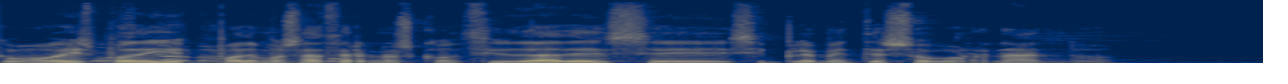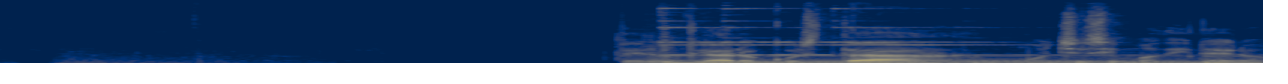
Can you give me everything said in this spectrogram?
Como veis, pode- podemos hacernos con ciudades eh, simplemente sobornando. Pero claro, cuesta muchísimo dinero.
